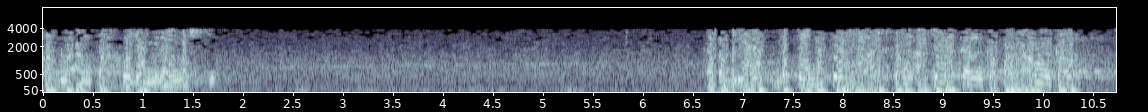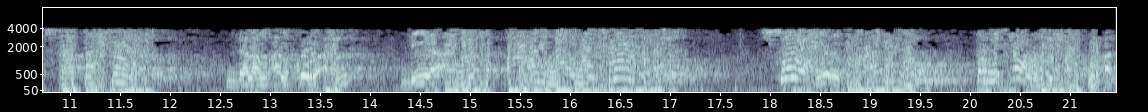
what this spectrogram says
qabla an takhruja minal masjid. Kata beliau, betul-betul saya akan ajarkan kepada engkau satu surah dalam Al-Quran. Dia adalah a'zamu surah. Yang terbesar terbesar dalam Al-Quran.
